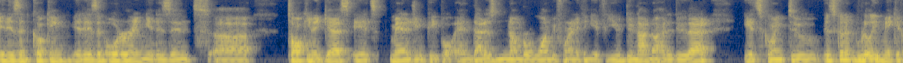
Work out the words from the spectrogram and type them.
it isn't cooking, it isn't ordering, it isn't uh, talking to guests, it's managing people. And that is number one before anything. If you do not know how to do that, it's going to it's going to really make it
